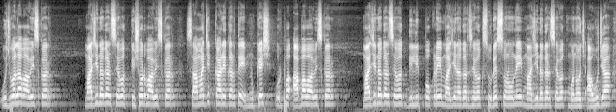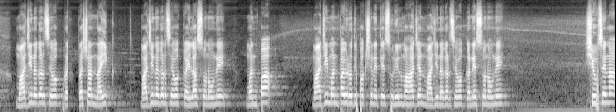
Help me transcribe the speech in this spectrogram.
उज्ज्वला बाविस्कर माजी नगरसेवक किशोर बाविस्कर सामाजिक कार्यकर्ते मुकेश उर्फ आबा बाविस्कर माजी नगरसेवक दिलीप पोकळे माजी नगरसेवक सुरेश सोनवणे माजी नगरसेवक मनोज आहुजा माजी नगरसेवक प्र प्रशांत नाईक माजी नगरसेवक कैलास सोनवणे मनपा माजी मनपा विरोधी पक्षनेते सुनील महाजन माजी नगरसेवक गणेश सोनवणे शिवसेना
